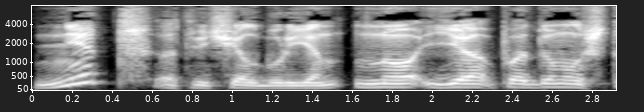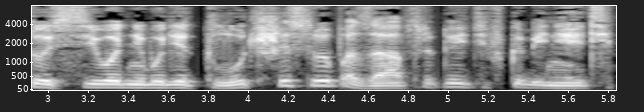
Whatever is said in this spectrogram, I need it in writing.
«Нет», — отвечал Бурьен, — «но я подумал, что сегодня будет лучше, если вы позавтракаете в кабинете».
